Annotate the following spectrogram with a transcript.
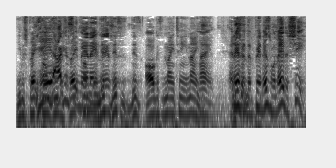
He was straight from. Yeah, he I can see, man, they- this, this is this is August of 1990. Man. And this is the. This one they the shit.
